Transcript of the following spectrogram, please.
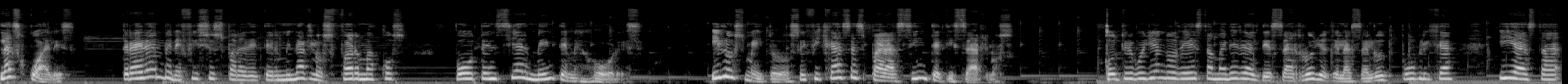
las cuales traerán beneficios para determinar los fármacos potencialmente mejores y los métodos eficaces para sintetizarlos, contribuyendo de esta manera al desarrollo de la salud pública y hasta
